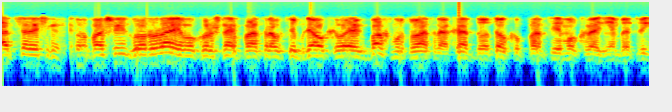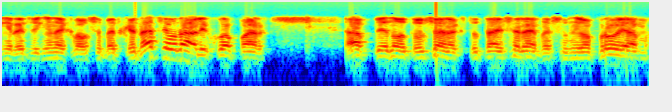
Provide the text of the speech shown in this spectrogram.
atcerēsim to pašu Igoru Raivu, kurš nepārtraukti bļauka vajag Bahmutu ātrāk atdot okupantiem Ukraiņiem, bet viņi redz viņu neklausa, bet ka nacionāli kopā ar apvienoto sarakstu taisa rebes un joprojām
